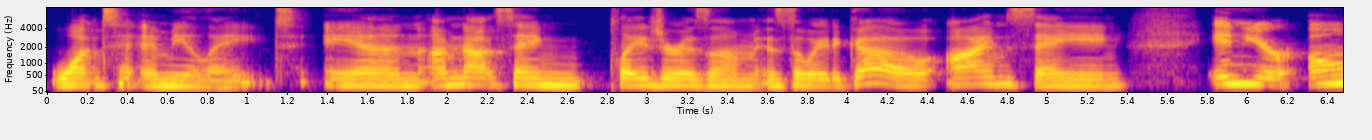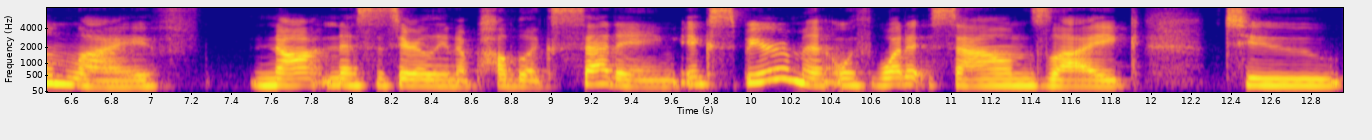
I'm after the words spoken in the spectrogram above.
want to emulate. And I'm not saying plagiarism is the way to go. I'm saying in your own life, not necessarily in a public setting, experiment with what it sounds like to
